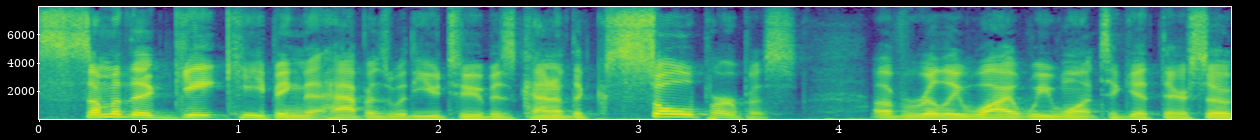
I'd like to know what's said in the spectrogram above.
some of the gatekeeping that happens with YouTube is kind of the sole purpose of really why we want to get there. So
